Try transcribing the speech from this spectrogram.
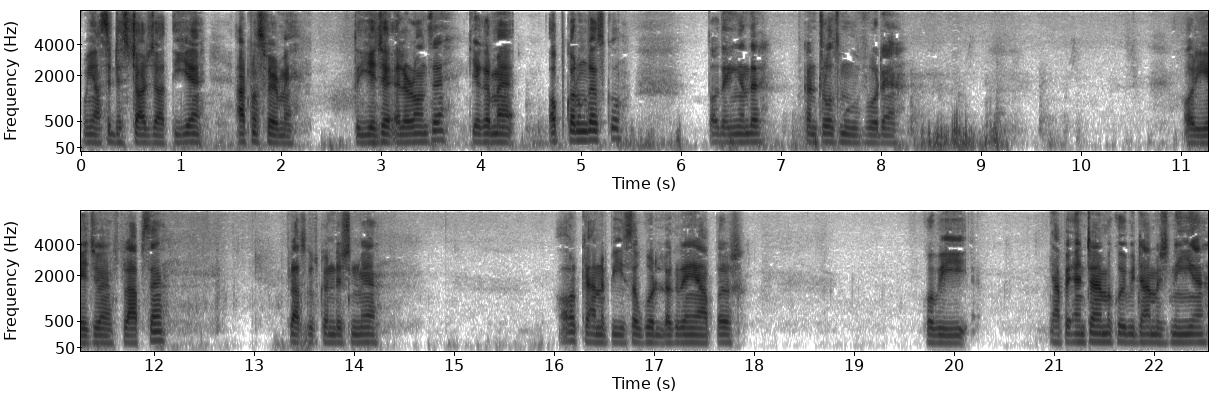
वो यहाँ से डिस्चार्ज आती है एटमोसफेयर में। तो ये जो एलरॉन्स है, कि अगर मैं अप करूँगा इसको तो देखेंगे अंदर कंट्रोल्स मूव हो रहे हैं। और ये जो है फ्लैप्स हैं। फ्लैप्स गुड कंडीशन में है। और कैनपी सब गुड लग रहे हैं यहाँ पर। कोई भी यहाँ पे एंटर में कोई भी डैमेज नहीं है।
